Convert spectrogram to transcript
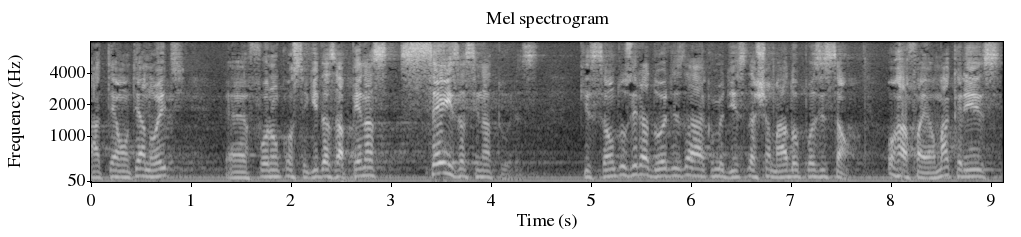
até ontem à noite, eh, foram conseguidas apenas seis assinaturas, que são dos vereadores da, como eu disse, da chamada oposição. O Rafael Macris,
